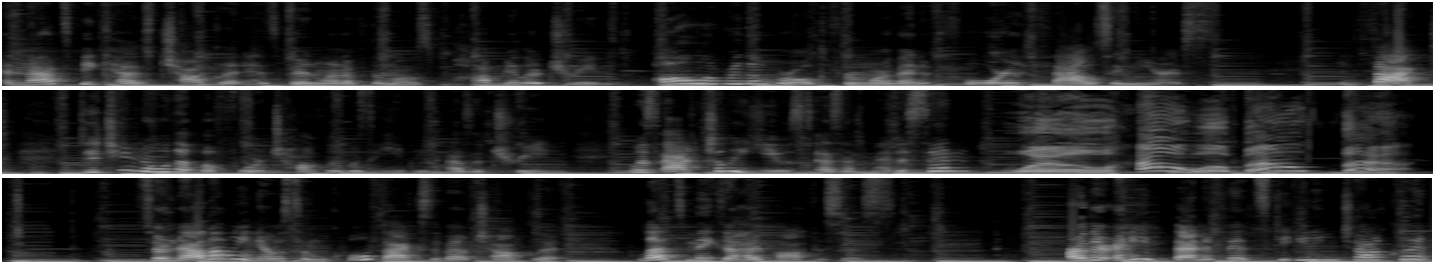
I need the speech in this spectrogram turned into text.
and that's because chocolate has been one of the most popular treats all over the world for more than 4,000 years. In fact, did you know that before chocolate was eaten as a treat, it was actually used as a medicine? Well, how about that? So now that we know some cool facts about chocolate, let's make a hypothesis. Are there any benefits to eating chocolate?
